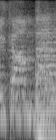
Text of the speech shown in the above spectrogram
you come back?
